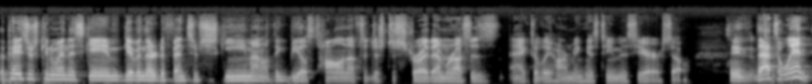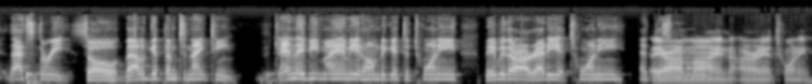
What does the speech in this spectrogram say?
the Pacers can win this game given their defensive scheme. I don't think Beal's tall enough to just destroy them. Russ is actively harming his team this year, so See, that's a win. That's three. So that'll get them to 19. Can yeah. they beat Miami at home to get to 20? Maybe they're already at 20 at they are on mine already at twenty.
